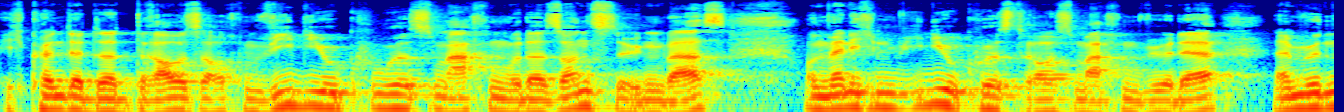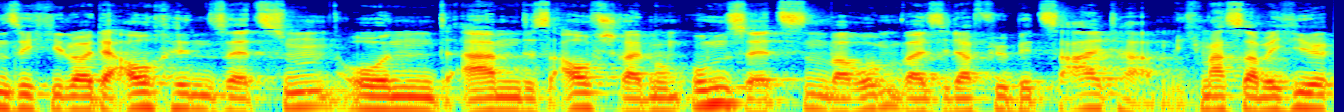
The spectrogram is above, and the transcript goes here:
ich könnte da draus auch einen Videokurs machen oder sonst irgendwas. Und wenn ich einen Videokurs draus machen würde, dann würden sich die Leute auch hinsetzen und ähm, das aufschreiben und umsetzen. Warum? Weil sie dafür bezahlt haben. Ich mache es aber hier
